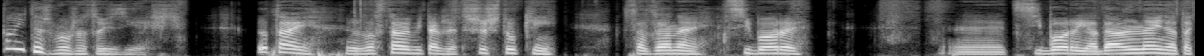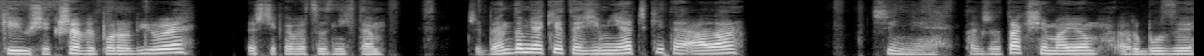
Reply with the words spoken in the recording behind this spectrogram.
to i też można coś zjeść. Tutaj zostały mi także trzy sztuki wsadzone cibory, e, cibory jadalnej, no takie już się krzewy porobiły. Też ciekawe co z nich tam, czy będą jakie te ziemniaczki, te ala, czy nie. Także tak się mają arbuzy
